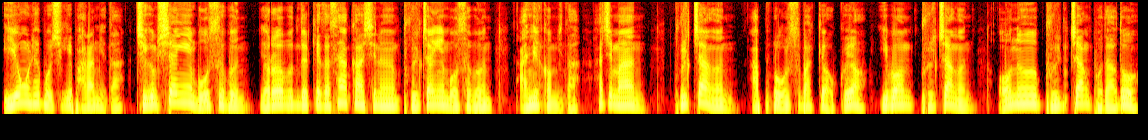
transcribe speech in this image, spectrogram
이용을 해보시기 바랍니다. 지금 시장의 모습은 여러분들께서 생각하시는 불장의 모습은 아닐 겁니다. 하지만 불장은 앞으로 올 수밖에 없고요. 이번 불장은 어느 불장보다도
